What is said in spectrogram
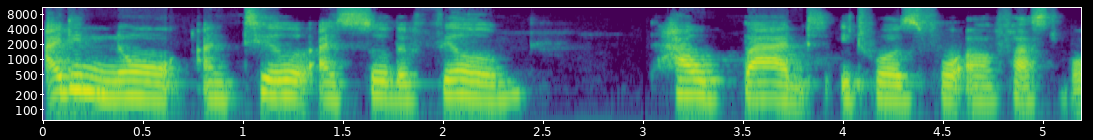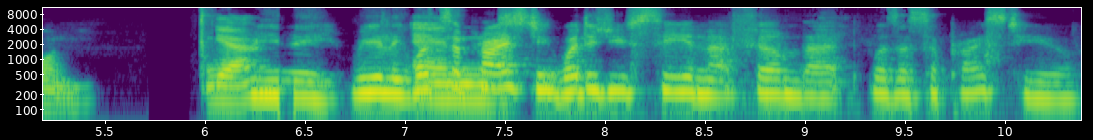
I didn't know until I saw the film how bad it was for our firstborn. Yeah. Really, really. What and surprised you? What did you see in that film that was a surprise to you?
